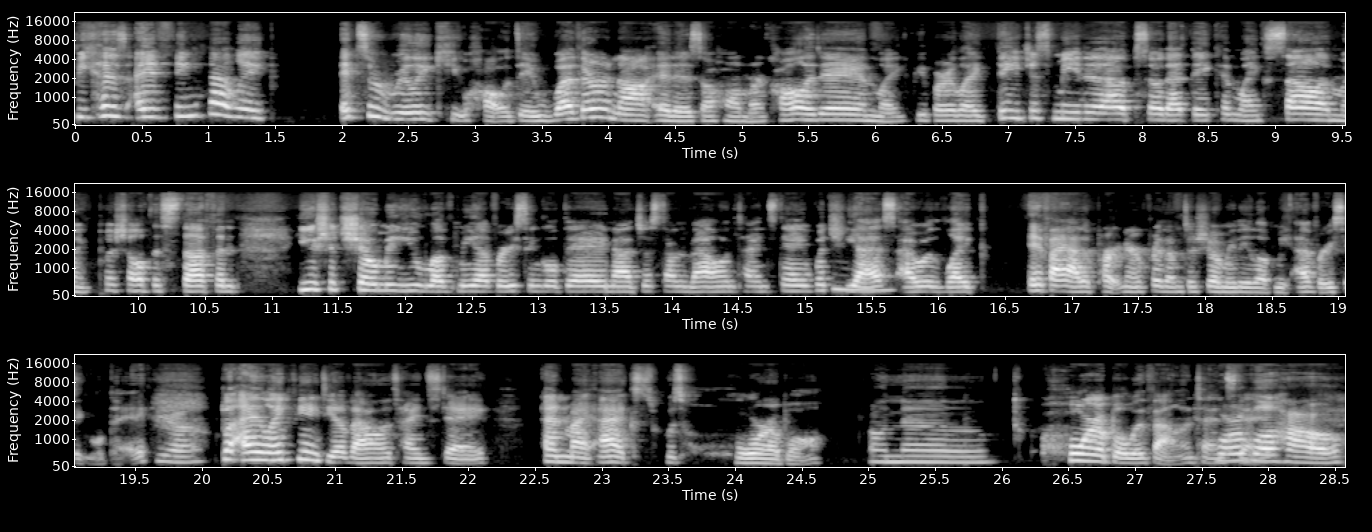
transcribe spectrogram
because I think that like it's a really cute holiday, whether or not it is a Hallmark holiday, and like people are like they just made it up so that they can like sell and like push all this stuff, and you should show me you love me every single day, not just on Valentine's Day. Which Mhm. yes, I would like if I had a partner for them to show me they love me every single day. Yeah. But I like the idea of Valentine's Day, and my ex was horrible Oh no. Horrible with Valentine's Horrible Day. how?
